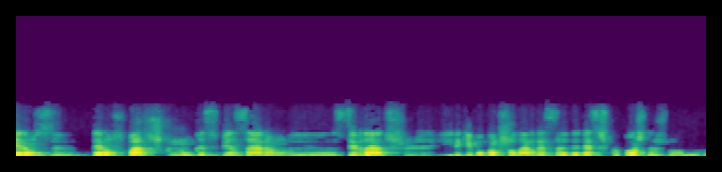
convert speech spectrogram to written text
deram-se deram passos que nunca se pensaram uh, ser dados. E daqui a pouco vamos falar dessa, dessas propostas do,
